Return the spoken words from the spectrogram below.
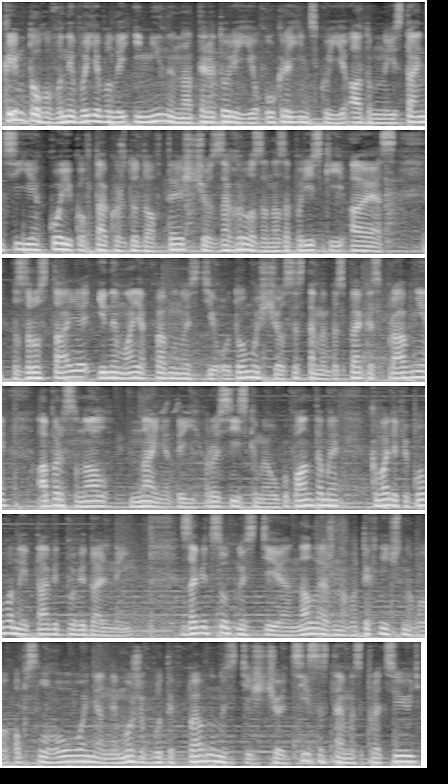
Крім того, вони виявили і міни на території української атомної станції. Коріков також додав те, що загроза на Запорізькій АЕС зростає і немає впевненості у тому, що системи безпеки справні, а персонал найнятий російськими окупантами, кваліфікований та відповідальний. За відсутності належного технічного обслуговування не може бути впевненості, що ці системи спрацюють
